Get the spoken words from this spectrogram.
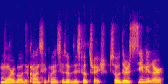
more about the consequences of this filtration. So there's similar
